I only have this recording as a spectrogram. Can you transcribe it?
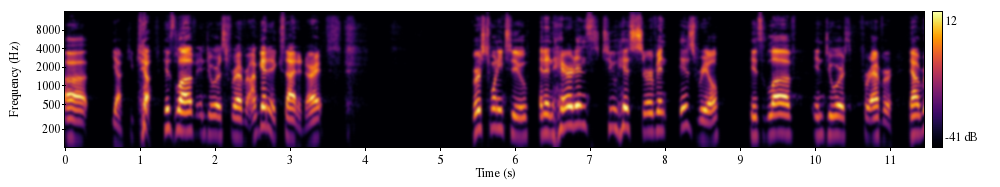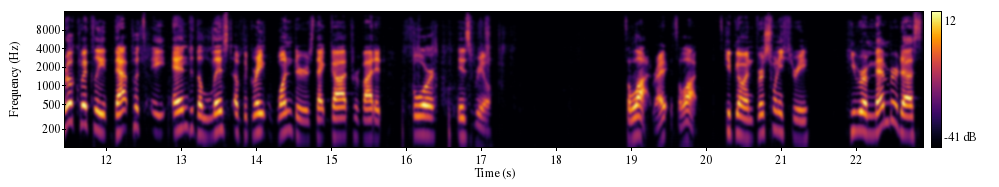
Uh, yeah, keep, yeah, his love endures forever. I'm getting excited, all right? Verse 22 an inheritance to his servant Israel, his love endures forever. Now, real quickly, that puts a end to the list of the great wonders that God provided for Israel. It's a lot, right? It's a lot. Let's keep going. Verse 23 He remembered us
